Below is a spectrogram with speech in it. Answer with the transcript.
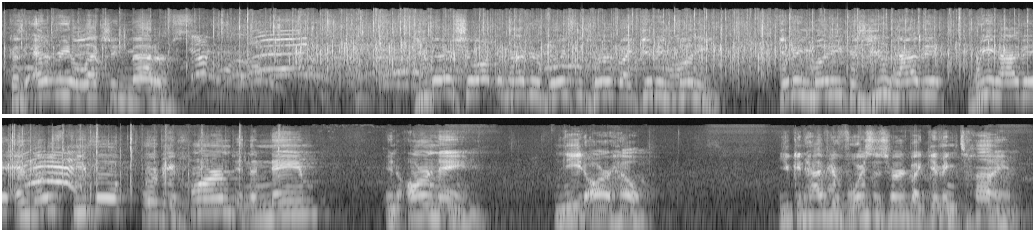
because every election matters. You better show up and have your voices heard by giving money. Giving money because you have it, we have it, and those people who are being harmed in the name, in our name, need our help. You can have your voices heard by giving time,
